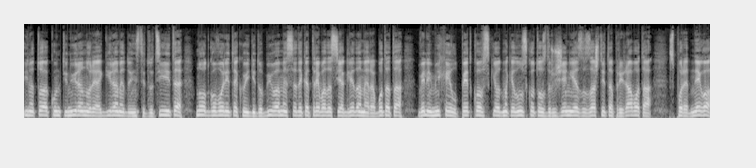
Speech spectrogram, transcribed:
и на тоа континуирано реагираме до институциите, но одговорите кои ги добиваме се дека треба да си ја гледаме работата, вели Михаил Петковски од Македонското здружение за заштита при работа. Според него,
